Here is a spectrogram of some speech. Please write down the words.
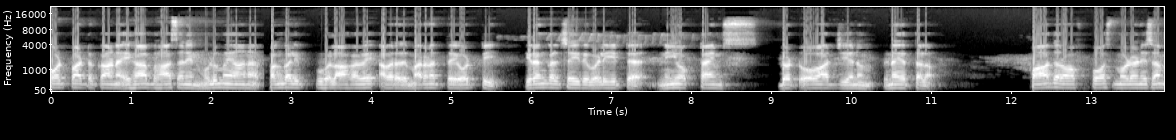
கோட்பாட்டுக்கான இஹாப் ஹாசனின் முழுமையான பங்களிப்புகளாகவே அவரது மரணத்தை ஒட்டி இரங்கல் செய்து வெளியிட்ட நியூயார்க் டைம்ஸ் டாட் ஓஆர்ஜி எனும் இணையதளம். Father of post modernism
